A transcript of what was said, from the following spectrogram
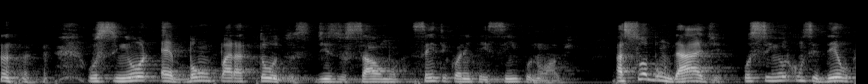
o Senhor é bom para todos, diz o Salmo 145, 9. A sua bondade, o Senhor concedeu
